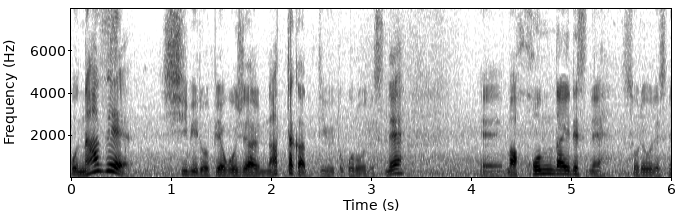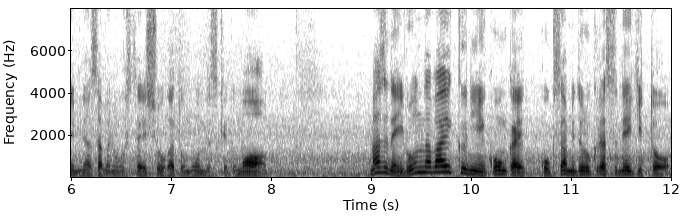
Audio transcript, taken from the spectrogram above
こうなぜ CB650R になったかっていうところをですね、えーまあ、本題ですね。それをですね皆様にお伝えしようかと思うんですけどもまずねいろんなバイクに今回国産ミドルクラスネイキッド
